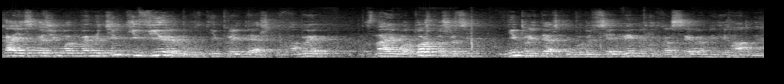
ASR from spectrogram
хай, скажімо, ми не тільки віримо в дні прийдешні, а ми знаємо точно, що ці дні прийдешні будуть сильними і красивими і гарними.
